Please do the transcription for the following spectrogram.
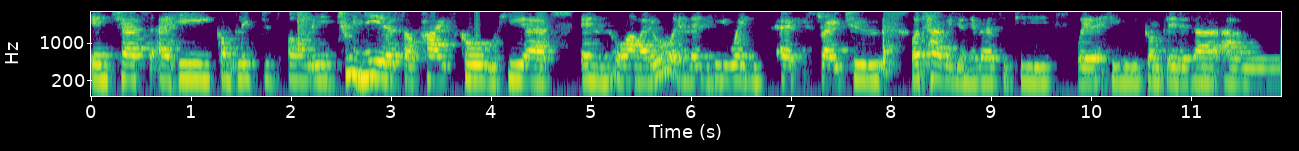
and just uh, he completed only two years of high school here in Oamaru, and then he went uh, straight to Otago University, where he completed a. Um,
